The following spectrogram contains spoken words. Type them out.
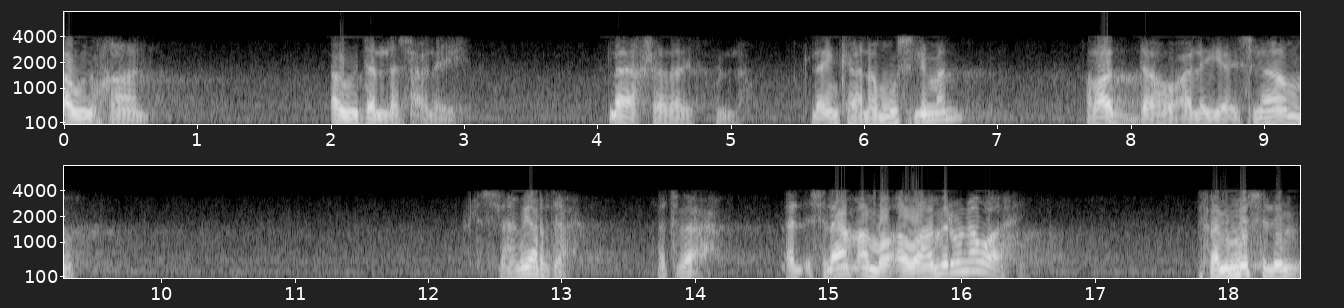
أو يخان أو يدلس عليه. لا يخشى ذلك كله. لئن كان مسلما رده علي إسلامه. الإسلام يردع أتباعه. الإسلام أوامر ونواهي فالمسلم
